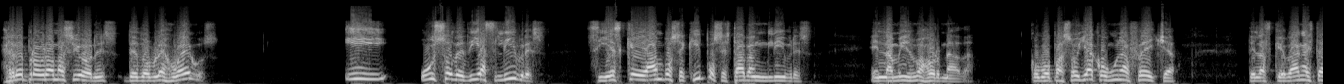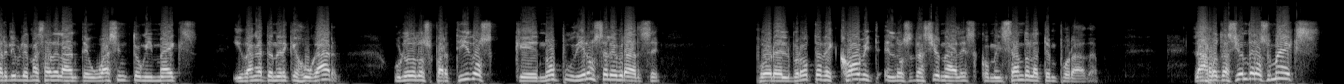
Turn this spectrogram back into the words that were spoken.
reprogramaciones de doble juegos y uso de días libres, si es que ambos equipos estaban libres en la misma jornada, como pasó ya con una fecha de las que van a estar libres más adelante, Washington y Mex, y van a tener que jugar uno de los partidos que no pudieron celebrarse por el brote de COVID en los nacionales comenzando la temporada. La rotación de los Mex,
